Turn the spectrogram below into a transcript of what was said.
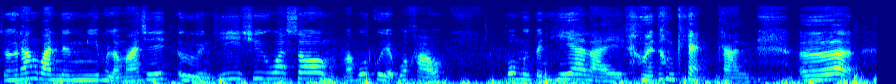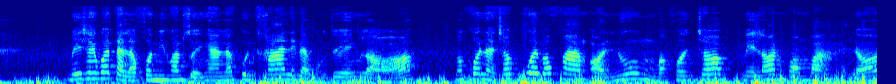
จนกระทั่งวันหนึ่งมีผลไม้ชนิดอื่นที่ชื่อว่าส้ม มาพูดคุยกับพวกเขา พวกมึงเป็นเฮียอะไรทำไมต้องแข่งกัน เออ ไม่ใช่ว่าแต่ละคนมีความสวยงามและคุณค่าในแบบของตัวเองหรอ บางคนอะชอบกล้วยเพราะความอ่อนนุ่ม บางคนชอบเมลอนความหวานเนาะ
